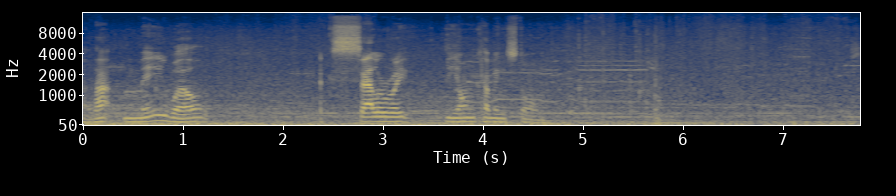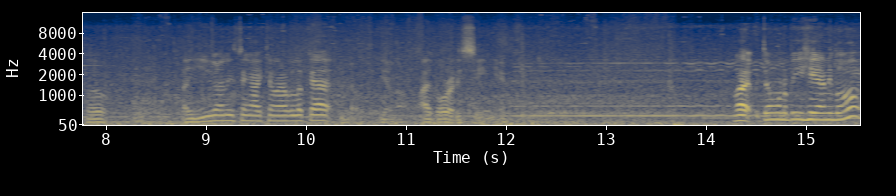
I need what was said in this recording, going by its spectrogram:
Now that may well accelerate the oncoming storm. So, are you anything I can have a look at? No, not. I've already seen you. Right, we don't want to be here anymore.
